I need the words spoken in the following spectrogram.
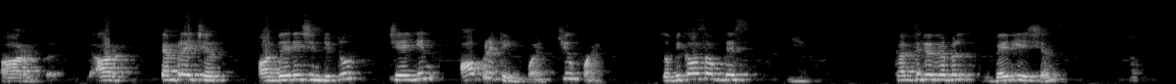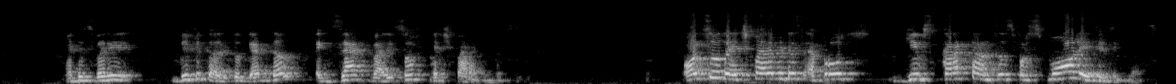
or or temperature or variation due to change in operating point q point. So because of this considerable variations it is very difficult to get the exact values of h parameters also the h parameters approach gives correct answers for small AC signals.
